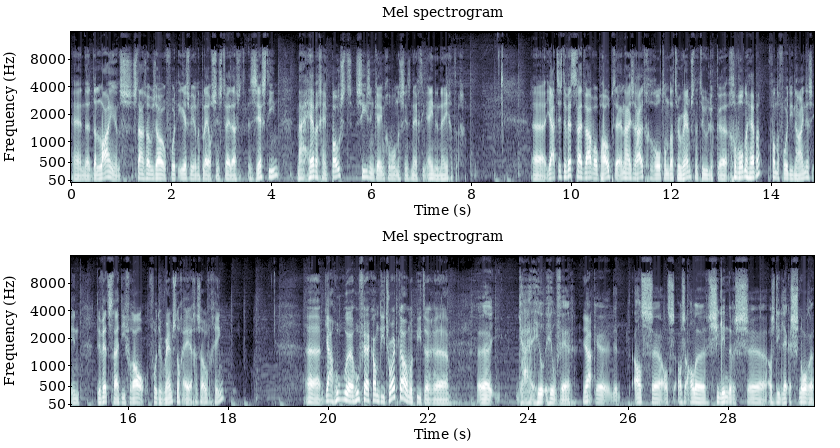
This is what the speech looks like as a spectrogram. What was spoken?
En eh, de Lions staan sowieso voor het eerst weer in de playoffs sinds 2016. Maar hebben geen postseason game gewonnen sinds 1991. Eh, ja, het is de wedstrijd waar we op hoopten. En hij is eruit gerold omdat de Rams natuurlijk gewonnen hebben van de 49ers. In de wedstrijd die vooral voor de Rams nog ergens over ging. Ja, hoe, hoe ver kan Detroit komen, Pieter? Ja, heel, heel ver. Ja. Ik, eh, als, eh, als, als alle cilinders, eh, als die lekker snorren,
